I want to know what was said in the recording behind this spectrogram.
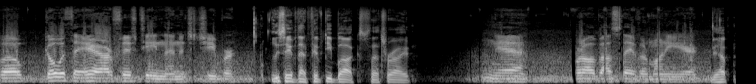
Well, go with the AR-15 then. It's cheaper. You saved that fifty bucks. That's right. Yeah, we're all about saving money here. Yep.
